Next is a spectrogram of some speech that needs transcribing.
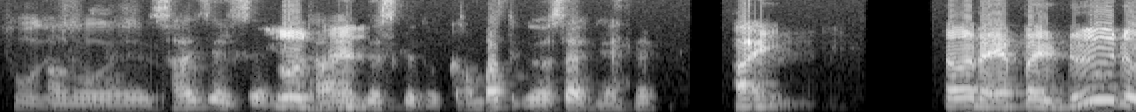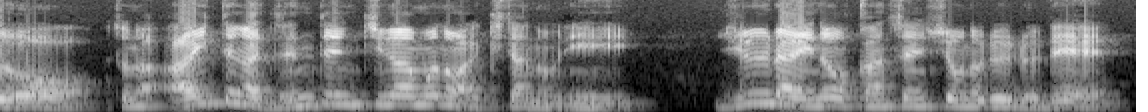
そうですあの最前線大変ですけど、ね、頑張ってくださいね。はい。だからやっぱりルールをその相手が全然違うものが来たのに従来の感染症のルールで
